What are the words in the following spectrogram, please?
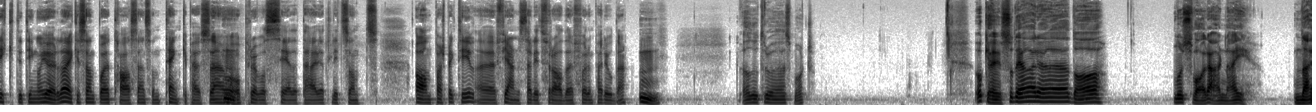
riktig ting å gjøre, da. ikke sant? Bare ta seg en sånn tenkepause Mm. og, og prøve å se dette her i et litt sånt annet perspektiv. Eh, fjerne seg litt fra det for en periode. Mm. Ja, det tror jeg er smart. Ok, så det er eh, da Når svaret er nei. Nei,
